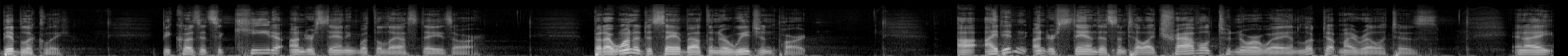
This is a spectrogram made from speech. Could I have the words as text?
biblically, because it's a key to understanding what the last days are. But I wanted to say about the Norwegian part uh, I didn't understand this until I traveled to Norway and looked up my relatives, and I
